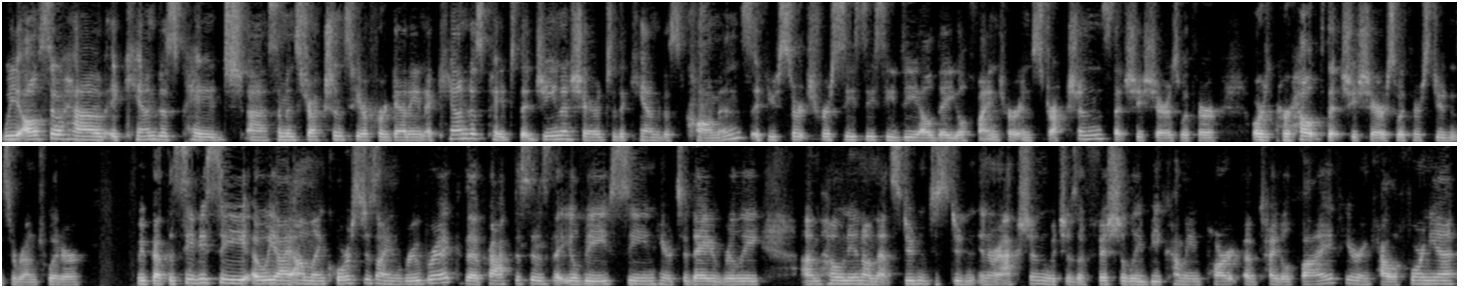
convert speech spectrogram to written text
We also have a Canvas page, uh, some instructions here for getting a Canvas page that Gina shared to the Canvas Commons. If you search for CCC DL Day, you'll find her instructions that she shares with her, or her help that she shares with her students around Twitter. We've got the CVC OEI online course design rubric. The practices that you'll be seeing here today really um, hone in on that student-to-student -student interaction, which is officially becoming part of Title V here in California,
